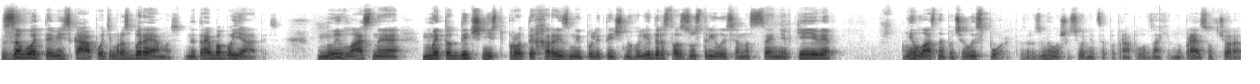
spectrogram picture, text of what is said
Заводьте війська, а потім розберемось. Не треба боятись. Ну і власне методичність проти харизми і політичного лідерства зустрілися на сцені в Києві. І, власне, почали спорити. Зрозуміло, що сьогодні це потрапило в західну пресу. Вчора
